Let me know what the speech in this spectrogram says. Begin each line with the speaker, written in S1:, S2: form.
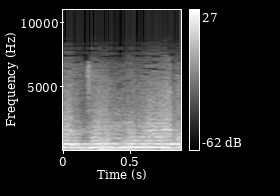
S1: will take you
